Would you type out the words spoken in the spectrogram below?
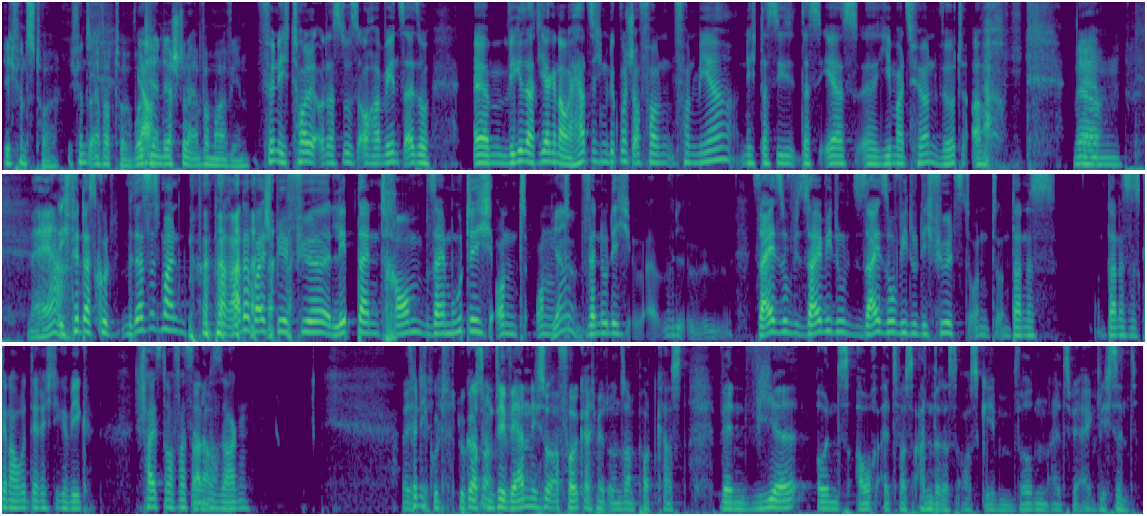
Ich finde es toll. Ich finde es einfach toll. Wollte Ja. ich an der Stelle einfach mal erwähnen. Finde ich toll, dass du es auch erwähnst. Also, ähm, wie gesagt, ja genau, herzlichen Glückwunsch auch von, von mir. Nicht, dass sie, dass er es äh, jemals hören wird, aber ähm, naja. ich finde das gut. Das ist mal ein Paradebeispiel für leb deinen Traum, sei mutig und, und Ja. wenn du dich äh, sei so wie sei wie du sei so wie du dich fühlst und, und dann ist und dann ist es genau der richtige Weg. Scheiß drauf, was Genau. andere sagen. Finde ich gut. Lukas, und wir wären nicht so erfolgreich mit unserem Podcast, wenn wir uns auch als was anderes ausgeben würden, als wir eigentlich sind.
